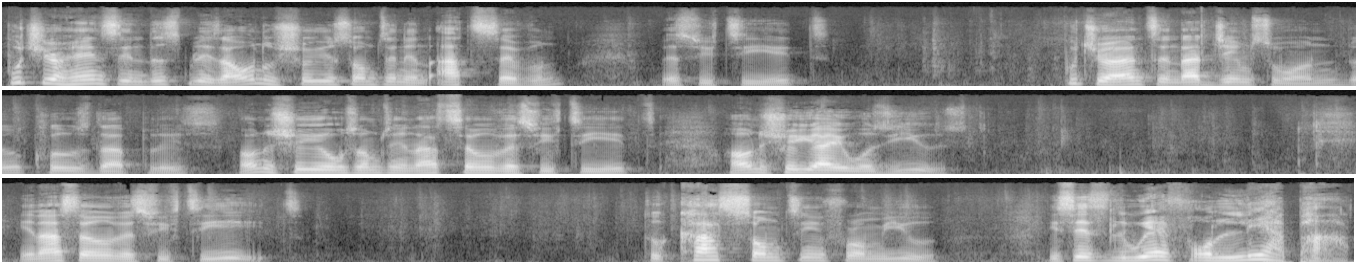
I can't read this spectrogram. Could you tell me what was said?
put your hands in this place. I want to show you something in Acts 7, verse 58. Put your hands in that James 1. Don't close that, please. I want to show you something in Acts 7, verse 58. I want to show you how it was used. In Acts 7, verse 58. To cast something from you. He says, Wherefore lay apart.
